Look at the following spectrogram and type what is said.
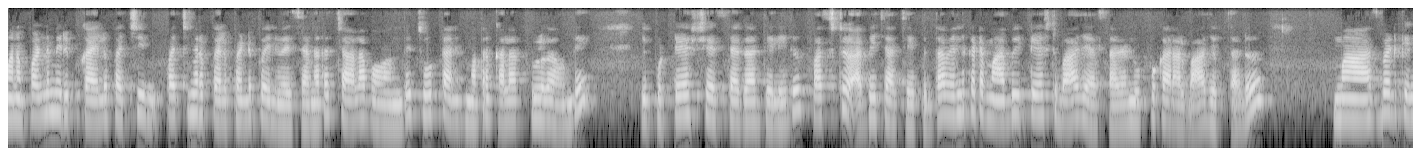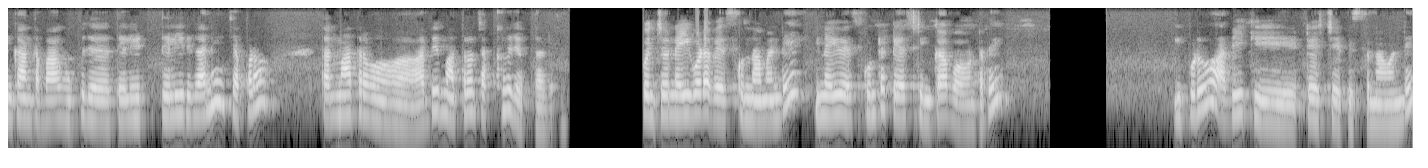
మనం పండు మిరపకాయలు పచ్చి పచ్చిమిరపకాయలు పండిపోయిన వేసాం కదా చాలా బాగుంది. చూడటానికి మాత్రం కలర్ఫుల్గా ఉంది. ఇప్పుడు టేస్ట్ చేస్తా కానీ తెలియదు ఫస్ట్ అభి చేత చేపిద్దాం. ఎందుకంటే మా అభి టేస్ట్ బాగా చేస్తాడండి ఉప్పు కారాలు బాగా చెప్తాడు. మా హస్బెండ్కి ఇంకా అంత బాగా ఉప్పు తెలియ తెలియదు కానీ చెప్పడం తను మాత్రం అభి మాత్రం చక్కగా చెప్తాడు. కొంచెం నెయ్యి కూడా వేసుకుందామండి. ఈ నెయ్యి వేసుకుంటే టేస్ట్ ఇంకా బాగుంటుంది. ఇప్పుడు అభికి టేస్ట్ చేపిస్తున్నామండి.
